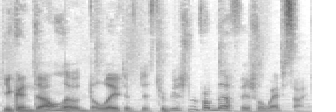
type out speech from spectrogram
You can download the latest distribution from the official website.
